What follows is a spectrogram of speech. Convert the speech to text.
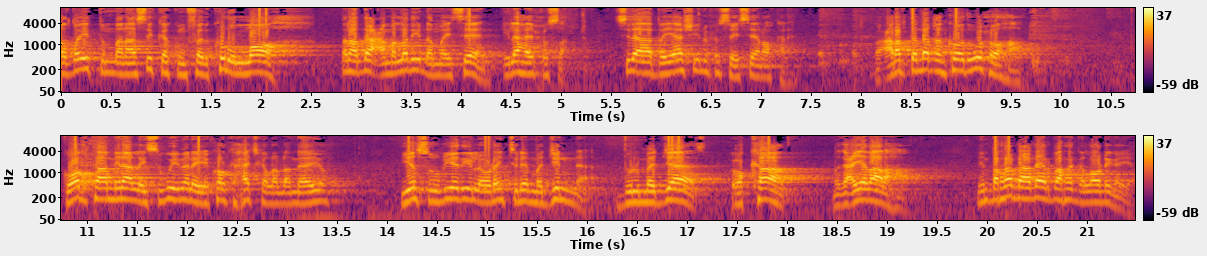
qadaytum manaasikakum fadkuru llah mar haddaa camaladii dhammayseen ilaahay xusa. Sida aabbayaashiinu xusayseen oo kale. Oo carabta dhaqankoodu wuxuu ahaa goobtaa minaa la ysugu imanayay kolka xajka la dhammeeyo iyo suuqyadii la odhan jiray majinna dulmajaaz cukaab magacyadaa lahaa. Mimbarro dhaadheer baa loo dhigaya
